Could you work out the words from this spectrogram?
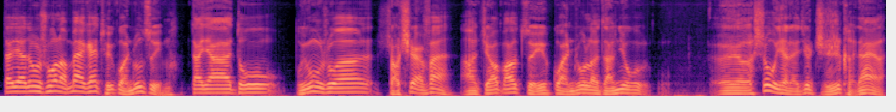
大家都说了，迈开腿管住嘴嘛，大家都不用说少吃点饭啊，只要把嘴管住了，咱们就呃瘦下来就指日可待了。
